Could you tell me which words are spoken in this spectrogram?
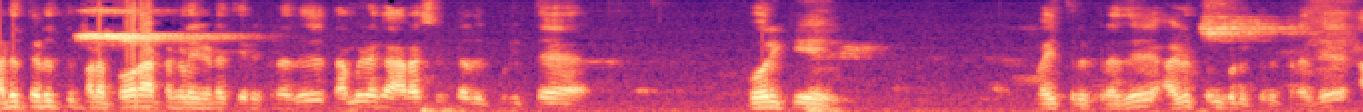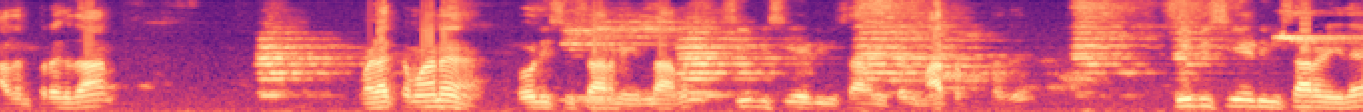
அடுத்தடுத்து பல போராட்டங்களை நடத்தியிருக்கிறது. தமிழக அரசுக்கு அது குறித்த கோரிக்கையை வைத்திருக்கிறது அழுத்தம் கொடுத்திருக்கிறது. அதன் பிறகுதான் வழக்கமான போலீஸ் விசாரணை இல்லாமல் சிபிசிஐடி விசாரணைக்கு மாற்றப்பட்டது. சிபிசிஐடி விசாரணையில்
